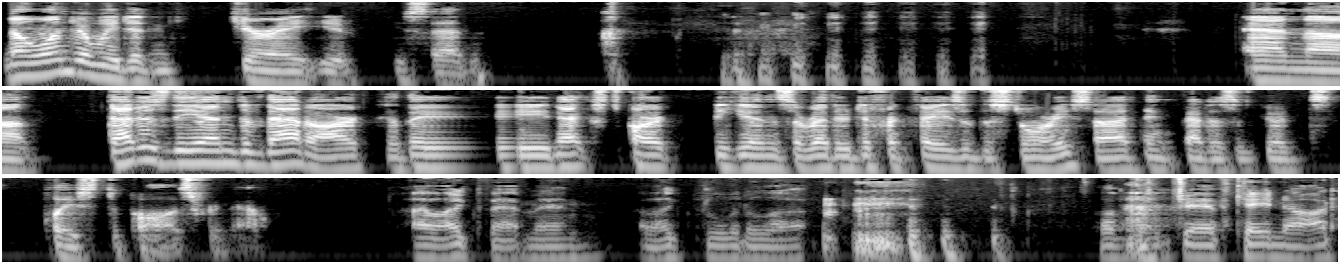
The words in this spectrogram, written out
No wonder we didn't curate you, he said. and uh, that is the end of that arc. The, the next part begins a rather different phase of the story, so I think that is a good place to pause for now. I like that, man. I like the little uh, Love the JFK nod.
